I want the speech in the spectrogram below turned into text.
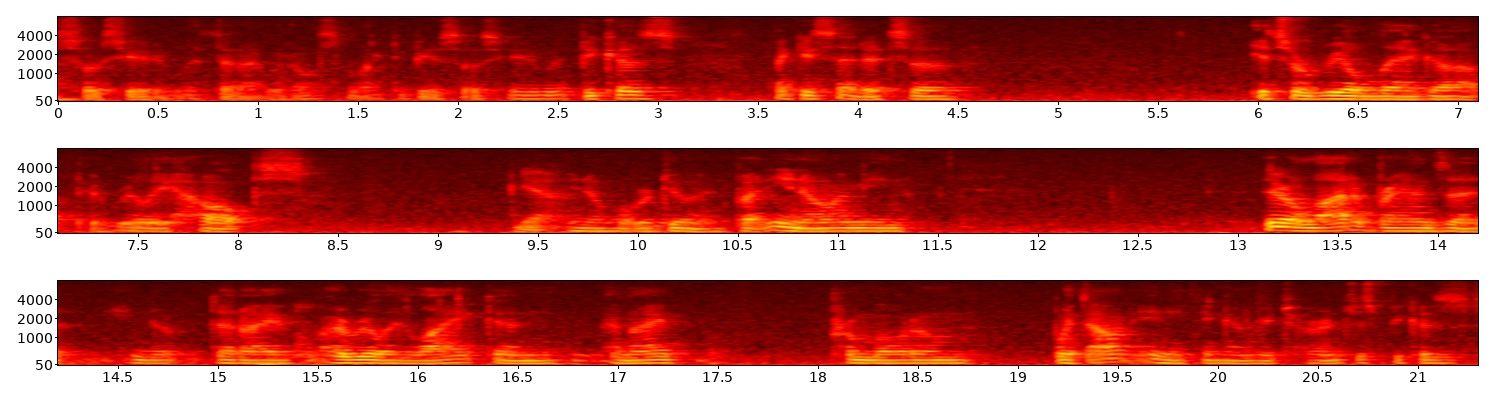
associated with that I would also like to be associated with because, like you said, it's a it's a real leg up. It really helps, Yeah. you know, what we're doing. But you know, I mean, there are a lot of brands that you know that I I really like and and I promote them without anything in return, just because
